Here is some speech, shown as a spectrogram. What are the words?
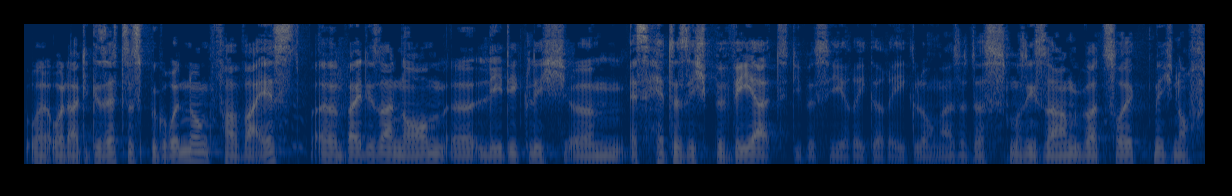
oder die Gesetzesbegründung verweist äh, bei dieser Norm äh, lediglich, ähm, es hätte sich bewährt, die bisherige Regelung. Also das muss ich sagen, überzeugt mich noch,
